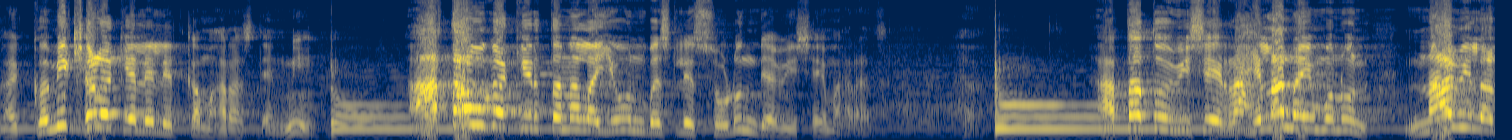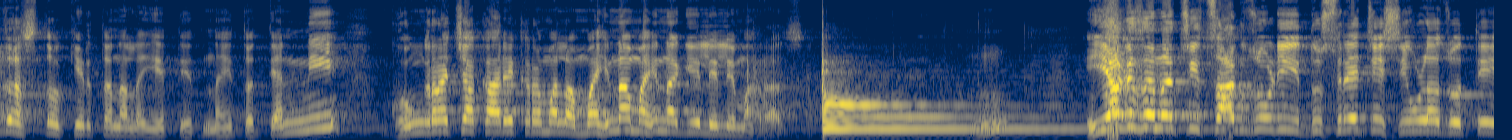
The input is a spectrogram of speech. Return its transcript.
काय कमी खेळ केलेले आहेत का महाराज त्यांनी? आता उगा कीर्तनाला येऊन बसले सोडून द्या विषय महाराज. आता तो विषय राहिला नाही म्हणून नाविलाज असतो कीर्तनाला येतेत नाही तर त्यांनी घोंगराच्या कार्यक्रमाला महिना महिना गेलेले महाराज. एक जणाची चाकजोडी दुसऱ्याचे शिवळा जोते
